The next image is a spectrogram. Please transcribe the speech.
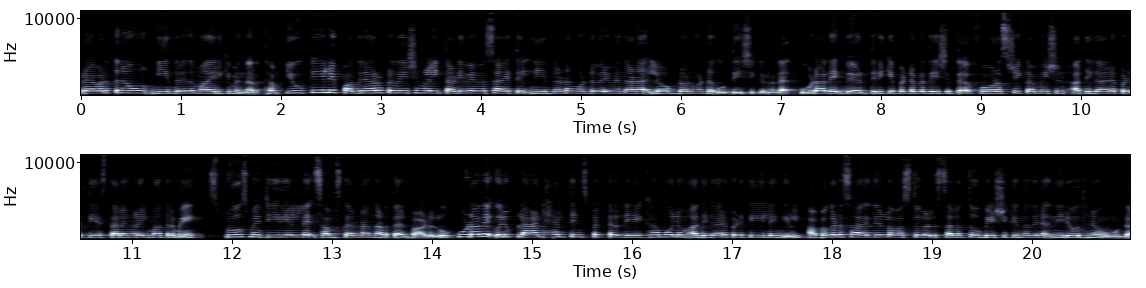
പ്രവർത്തനവും നിയന്ത്രിതമായിരിക്കുമെന്നർത്ഥം. യു കെയിലെ പതിനാറ് പ്രദേശങ്ങളിൽ തടി വ്യവസായത്തിൽ നിയന്ത്രണം കൊണ്ടുവരുമെന്നാണ് ലോക്ഡൌൺ കൊണ്ട് ഉദ്ദേശിക്കുന്നത്. കൂടാതെ വേർതിരിക്കപ്പെട്ട പ്രദേശത്ത് ഫോറസ്ട്രി കമ്മീഷൻ അധികാരപ്പെടുത്തിയ സ്ഥലങ്ങളിൽ മാത്രമേ സ്പ്രൂസ് മെറ്റീരിയലിന്റെ സംസ്കരണം നടത്താൻ പാടുള്ളൂ. കൂടാതെ ഒരു പ്ലാന്റ് ഹെൽത്ത് ഇൻസ്പെക്ടർ രേഖാമൂലം അധികാരപ്പെടുത്തിയില്ലെങ്കിൽ അപകട സാധ്യതയുള്ള വസ്തുക്കൾ സ്ഥലത്ത് ഉപേക്ഷിക്കുന്നതിന് നിരോധനവുമുണ്ട്.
